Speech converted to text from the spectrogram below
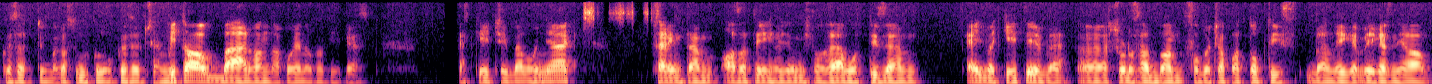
közöttünk, meg a szurkolók között sem vita, bár vannak olyanok, akik ezt, ezt kétségbe vonják. Szerintem az a tény, hogy nem is van az elmúlt 11 vagy két évben sorozatban fog a csapat top 10-ben végezni a,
